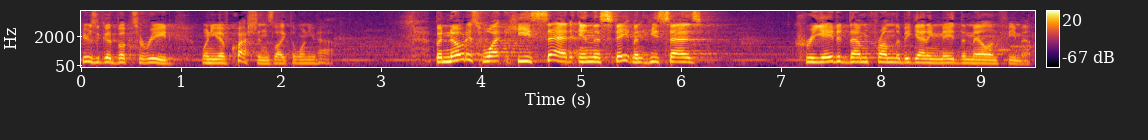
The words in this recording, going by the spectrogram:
here's a good book to read when you have questions like the one you have. But notice what he said in this statement. He says, created them from the beginning, made them male and female.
